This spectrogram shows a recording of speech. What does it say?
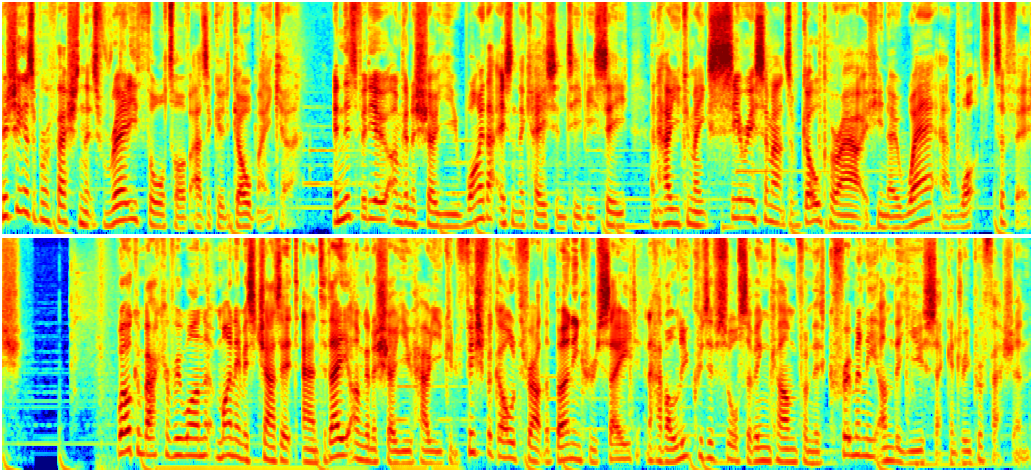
Fishing is a profession that's rarely thought of as a good gold maker. In this video, I'm going to show you why that isn't the case in TBC and how you can make serious amounts of gold per hour if you know where and what to fish. Welcome back everyone, my name is Chazit and today I'm going to show you how you can fish for gold throughout the Burning Crusade and have a lucrative source of income from this criminally underused secondary profession.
